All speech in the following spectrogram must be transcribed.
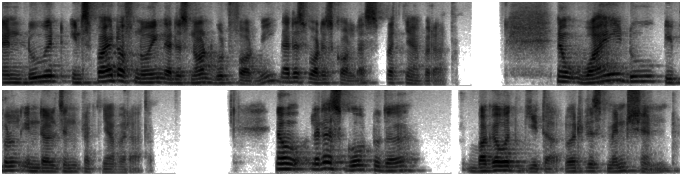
and do it in spite of knowing that is not good for me, that is what is called as pratnyabarata. Now, why do people indulge in pratnyabarata? Now, let us go to the Bhagavad Gita, where it is mentioned.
